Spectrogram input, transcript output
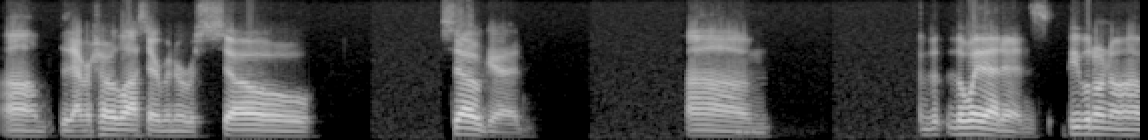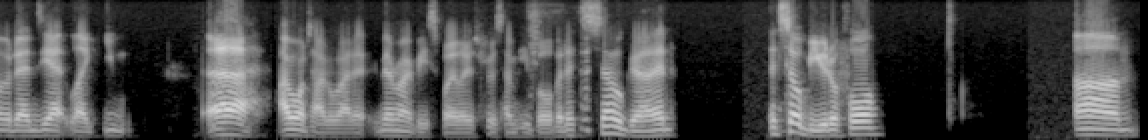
Um, the Avatar: The Last Airbender was so, so good. Um, the, the way that ends, people don't know how it ends yet. Like you, uh, I won't talk about it. There might be spoilers for some people, but it's so good. It's so beautiful. Um,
